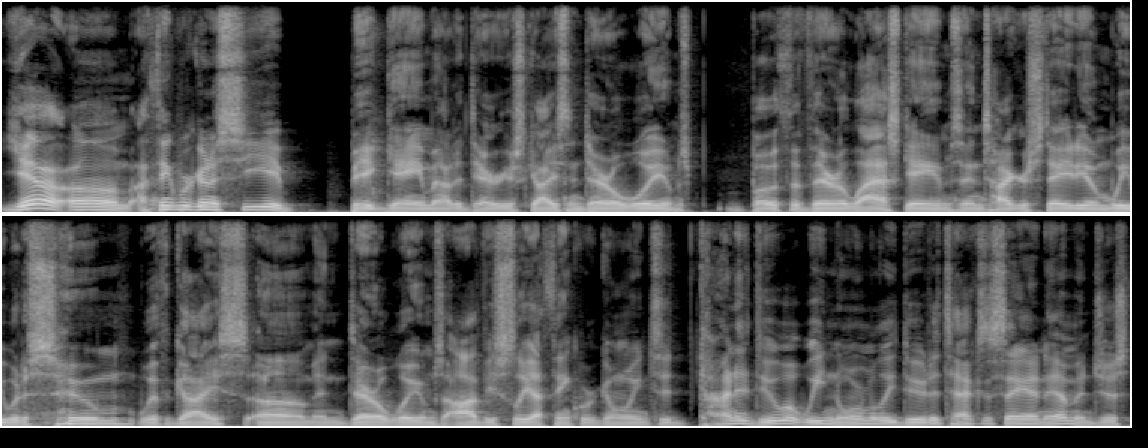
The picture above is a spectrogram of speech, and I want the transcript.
Yeah, um, I think we're gonna see a big game out of Derrius Guice and Darrel Williams both of their last games in Tiger Stadium, we would assume with Guice um, and Darrel Williams. Obviously, I think we're going to kind of do what we normally do to Texas A&M and just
